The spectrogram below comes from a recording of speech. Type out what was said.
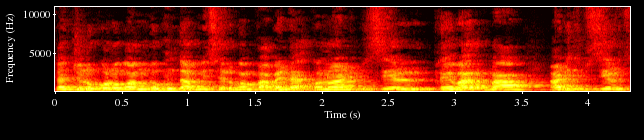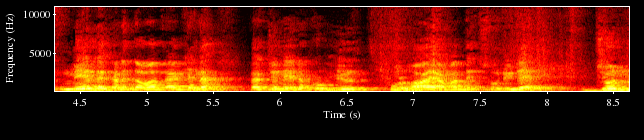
তার জন্য কোনো গন্ধ কিন্তু আপনি সেরকম পাবেন না। কোনো আর্টিফিশিয়াল ফ্লেভার বা আর্টিফিশিয়াল স্মেল এখানে দেওয়া থাকে না। তার জন্য এটা খুব হেল্পফুল হয় আমাদের শরীরের জন্য।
